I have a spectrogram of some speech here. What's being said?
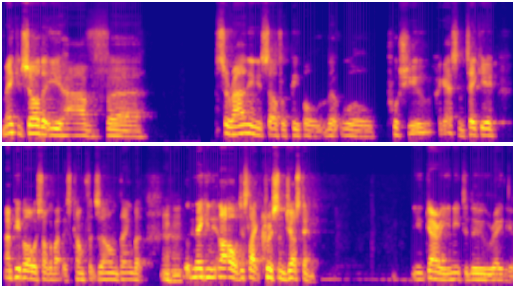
making sure that you have uh, surrounding yourself with people that will push you i guess and take you and people always talk about this comfort zone thing but Mhm. but making it oh just like chris and justin. You gary you need to do radio.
